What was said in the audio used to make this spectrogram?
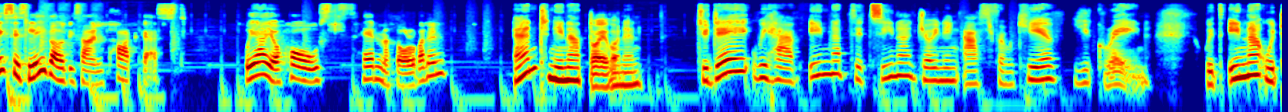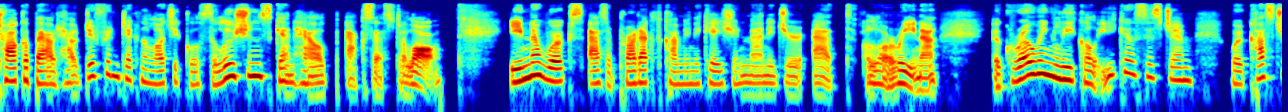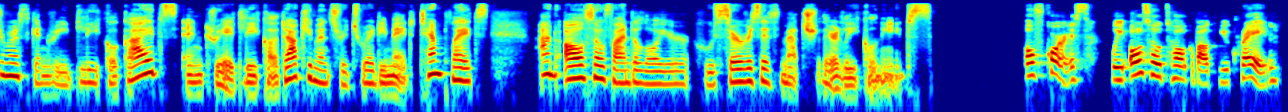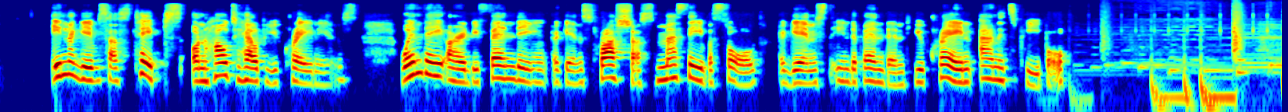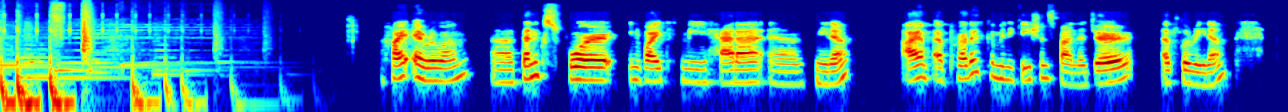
This is Legal Design Podcast. We are your hosts, Henna Tolvanen and Nina Toivonen. Today we have Inna Ptitsyna joining us from Kyiv, Ukraine. With Inna, we talk about how different technological solutions can help access the law. Inna works as a product communication manager at Lawrina, a growing legal ecosystem where customers can read legal guides and create legal documents with ready made templates, and also find a lawyer whose services match their legal needs. Of course, we also talk about Ukraine. Inna gives us tips on how to help Ukrainians when they are defending against Russia's massive assault against independent Ukraine and its people. Hi, everyone. Uh, thanks for inviting me, Henna and Nina. I'm a product communications manager at Lawrina,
